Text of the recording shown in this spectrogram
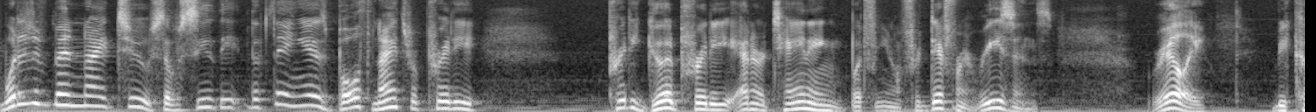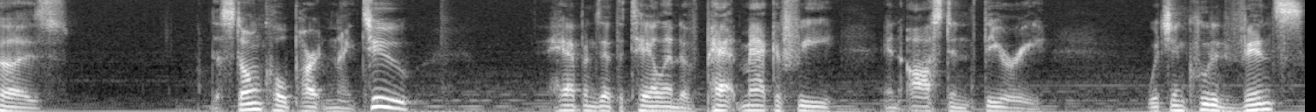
would it have been night two? So see the the thing is both nights were pretty pretty good, pretty entertaining, but for, you know, for different reasons. Really, because the Stone Cold part in night 2 happens at the tail end of Pat McAfee and Austin Theory which included Vince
